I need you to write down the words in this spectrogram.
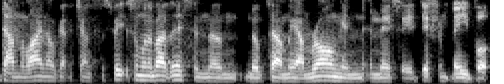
down the line I'll get the chance to speak to someone about this, and they'll, tell me I'm wrong, and, and they say it differently. But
